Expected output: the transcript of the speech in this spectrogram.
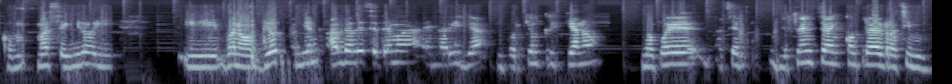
con más seguido y, y bueno, Dios también habla de ese tema en la Biblia y por qué un cristiano no puede hacer defensa en contra del racismo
